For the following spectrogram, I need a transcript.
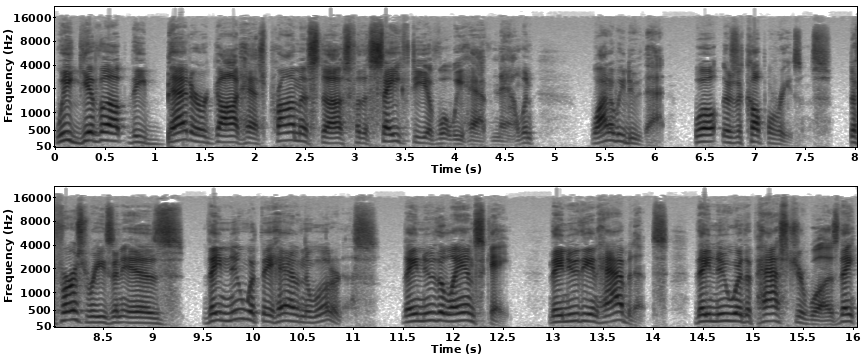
We give up the better God has promised us for the safety of what we have now. And why do we do that? Well, there's a couple reasons. The first reason is they knew what they had in the wilderness. They knew the landscape. They knew the inhabitants. They knew where the pasture was. They,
